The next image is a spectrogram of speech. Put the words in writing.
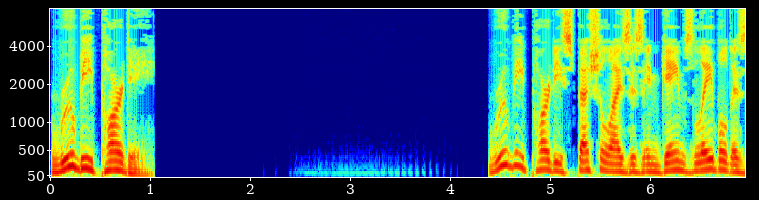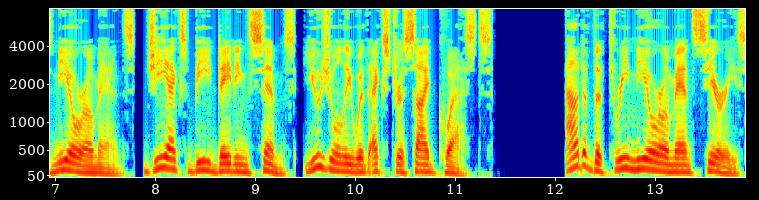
Ruby Party Ruby Party specializes in games labeled as neoromance, GXB dating sims, usually with extra side quests. Out of the three neoromance series,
